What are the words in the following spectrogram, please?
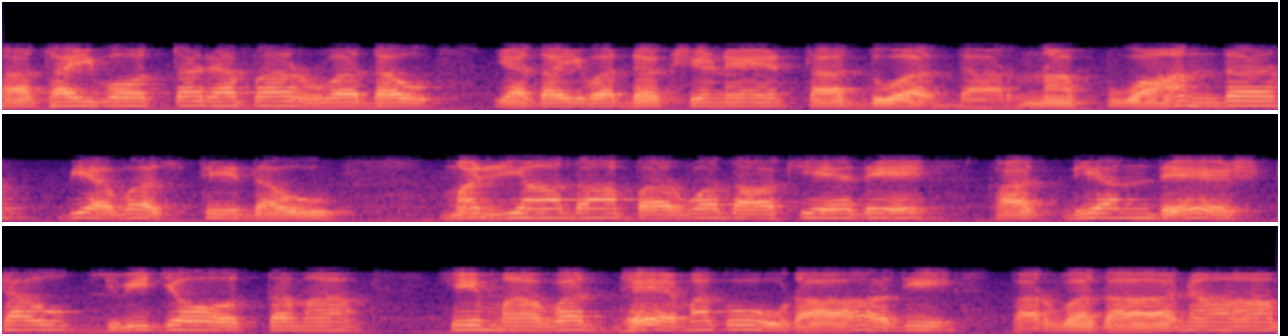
तथैवोत्तरपर्वतौ यदैव दक्षिणे तद्वदर्णप्वान्तर्व्यवस्थितौ मर्यादापर्वदाख्येदे खद्यन्तेष्टौ द्विजोत्तम हिमवद्धेमकूडादिपर्वतानां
